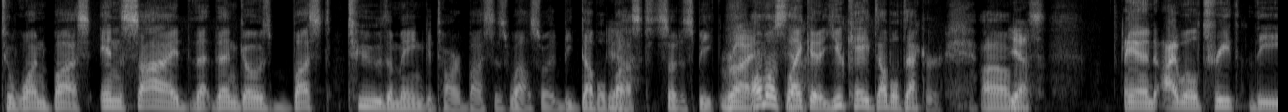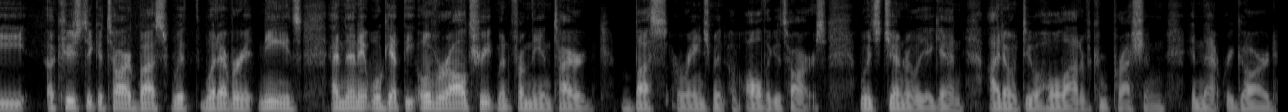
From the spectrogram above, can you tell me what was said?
to one bus inside that then goes bust to the main guitar bus as well. So it'd be double Yeah. bust, so to speak. Right. Almost Yeah. like a UK double decker. Um, yes. And I will treat the acoustic guitar bus with whatever it needs, and then it will get the overall treatment from the entire bus arrangement of all the guitars, which generally, again, I don't do a whole lot of compression in that regard.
